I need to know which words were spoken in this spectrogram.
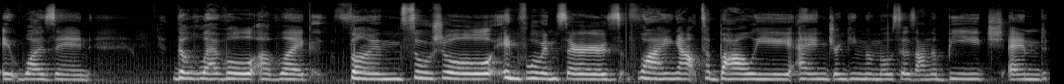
It wasn't the level of like fun social influencers flying out to Bali and drinking mimosas on the beach. And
